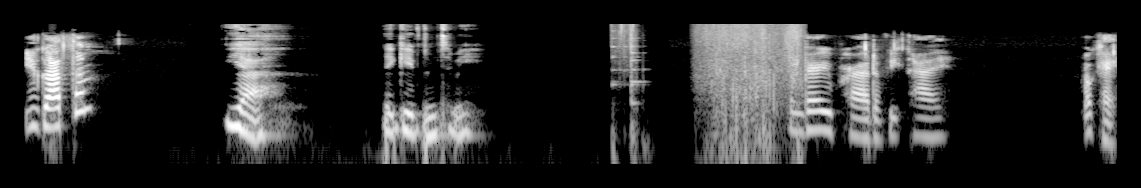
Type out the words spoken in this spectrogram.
You got them? Yeah, they gave them to me. I'm very proud of you, Kai. Okay.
